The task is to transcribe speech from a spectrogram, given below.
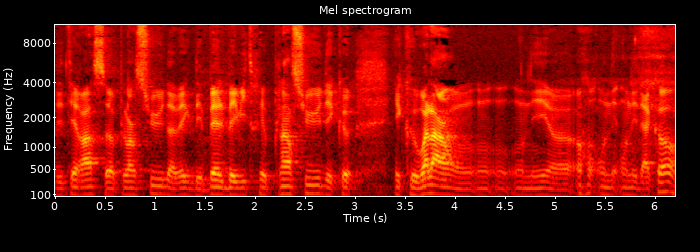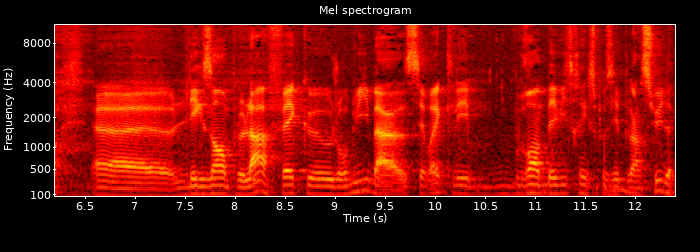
des terrasses plein sud avec des belles baies vitrées plein sud et que, et que voilà, on, est, on est, on est d'accord. L'exemple là, fait qu'aujourd'hui, bah, c'est vrai que les grandes baies vitrées exposées plein sud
